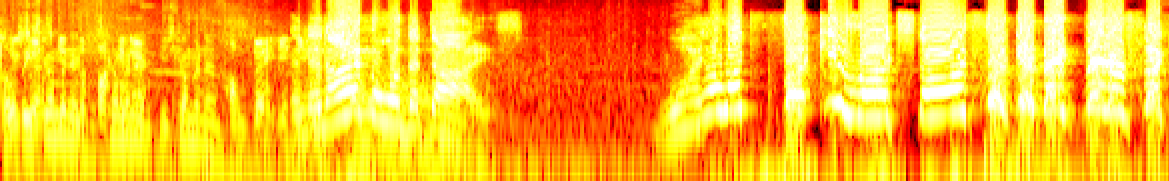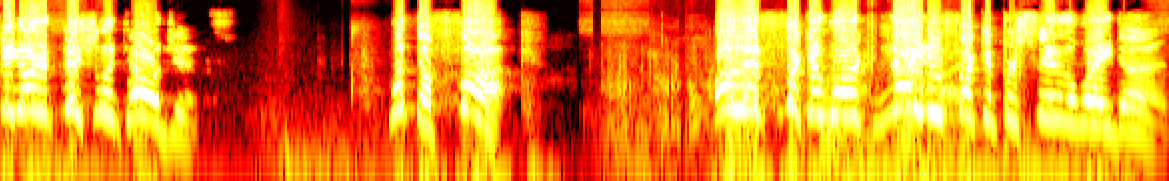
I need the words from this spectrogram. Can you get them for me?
Oh, Please, he's coming in. He's coming in in. He's coming in. I'm begging And you. then I'm the one that oh. dies! What? You know what? Fuck you, Rockstar! Fucking make better fucking artificial intelligence! What the fuck? All that fucking work, 90 fucking percent of the way done!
